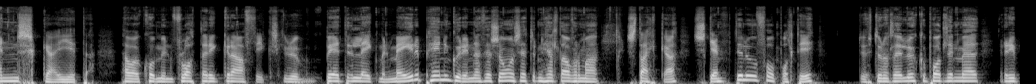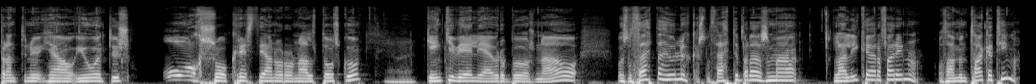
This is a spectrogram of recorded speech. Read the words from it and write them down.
enska í þetta. Það var komin flottari grafík, skilju, betri leikmenn meiri peningur inn að því að sjómansetturinn held áfram að stækka, skemmtilegu fótbolti duttur náttúrulega í lukkupóllin með rýbrandinu hjá Juventus og svo Cristiano Ronaldo sko. Gengi vel í Európu og svona og, og, og þetta hefur lukkast og þetta er bara það sem að laga líka er að fara í nú og það mun taka tíma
